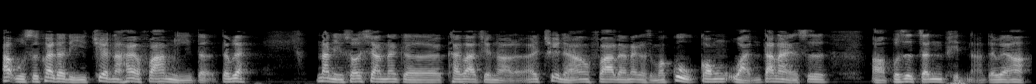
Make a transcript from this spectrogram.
啊五十块的礼券啊，还有发米的，对不对？那你说像那个开发金好了，哎去年发的那个什么故宫碗，当然也是啊，不是真品啊，对不对啊？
